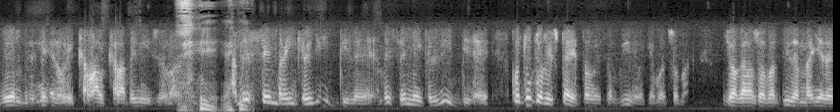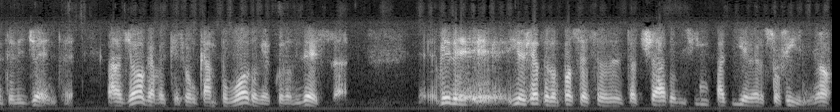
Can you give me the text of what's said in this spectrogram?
verde e nero che cavalca la penisola. Sì. A me sembra incredibile, a me sembra incredibile, con tutto il rispetto per Salvini, perché poi insomma gioca la sua partita in maniera intelligente, ma la gioca perché c'è un campo vuoto che è quello di destra eh, vede, io certo non posso essere tacciato di simpatie verso Fini, no?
